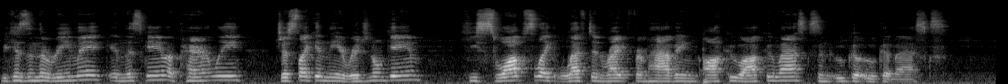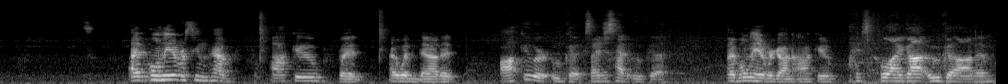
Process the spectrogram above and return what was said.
Because in the remake, in this game, apparently, just like in the original game, he swaps like left and right from having Aku Aku masks and Uka Uka masks. I've only ever seen him have Aku, but I wouldn't doubt it. Aku or Uka? Because I just had Uka. I've only ever gotten Aku. I, well, I got Uka on him,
